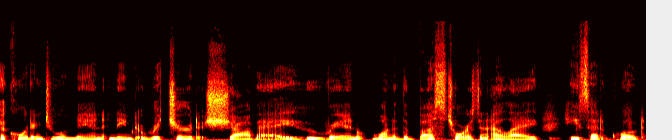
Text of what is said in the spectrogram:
According to a man named Richard Schave, who ran one of the bus tours in LA, he said, quote,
